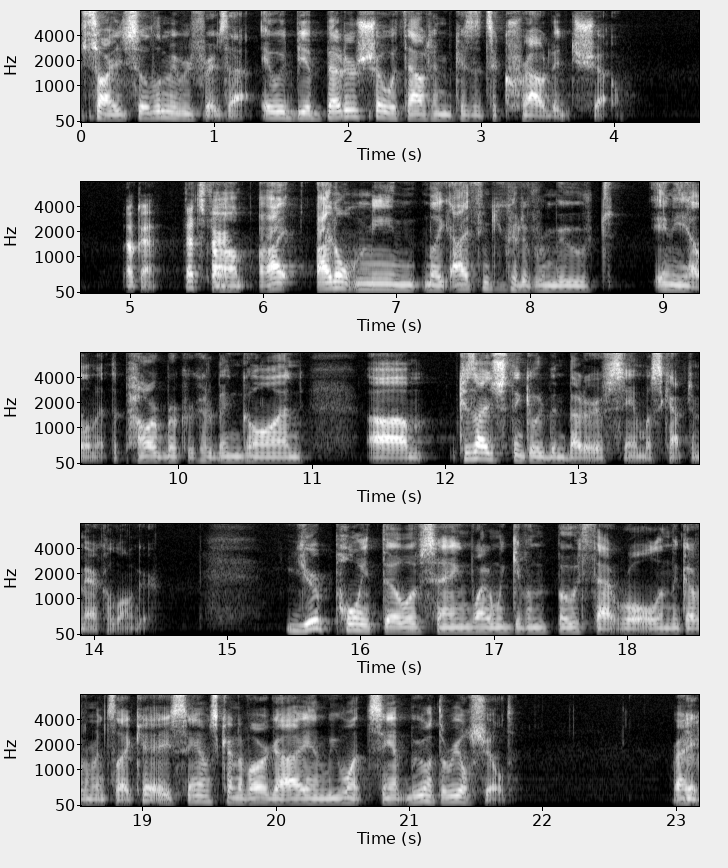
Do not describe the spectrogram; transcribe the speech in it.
Sorry, so let me rephrase that. It would be a better show without him because it's a crowded show. Okay, that's fair. Um, I, I don't mean like I think you could have removed any element. The power broker could have been gone. Because I just think it would have been better if Sam was Captain America longer. Your point though of saying why don't we give them both that role and the government's like, hey, Sam's kind of our guy and we want Sam we want the real shield. Right?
